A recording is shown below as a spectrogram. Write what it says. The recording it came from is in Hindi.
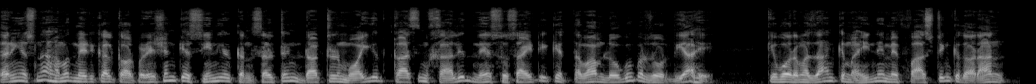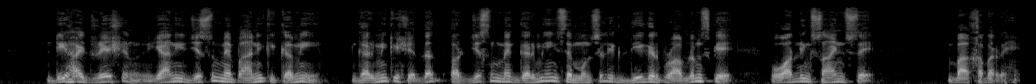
दरियासना अहमद मेडिकल कॉरपोरेशन के सीनियर कंसल्टेंट डॉक्टर मुद कासिम खालिद ने सोसाइटी के तमाम लोगों पर ज़ोर दिया है कि वो रमज़ान के महीने में फास्टिंग के दौरान डिहाइड्रेशन, यानी जिस्म में पानी की कमी, गर्मी की शिद्दत और जिस्म में गर्मी से मुंसलिक दीगर प्रॉब्लम्स के वार्निंग साइंस से बाखबर रहें।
